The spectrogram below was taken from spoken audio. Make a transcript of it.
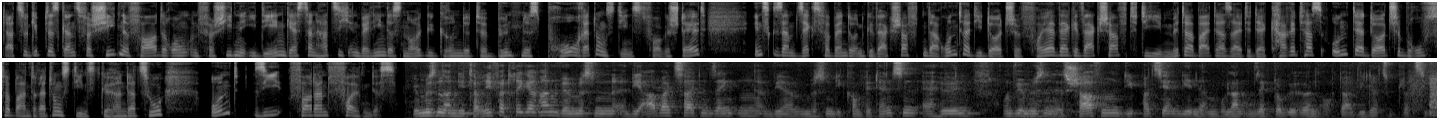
Dazu gibt es ganz verschiedene Forderungen und verschiedene Ideen. Gestern hat sich in Berlin das neu gegründete Bündnis Pro Rettungsdienst vorgestellt. Insgesamt sechs Verbände und Gewerkschaften, darunter die Deutsche Feuerwehrgewerkschaft, die Mitarbeiterseite der Caritas und der Deutsche Berufsverband Rettungsdienst gehören dazu. Und sie fordern Folgendes. Wir müssen an die Tarifverträge ran, wir müssen die Arbeitszeiten senken, wir müssen die Kompetenzen erhöhen und wir müssen es schaffen, die Patienten, die in den ambulanten Sektor gehören, auch da wieder zu platzieren.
